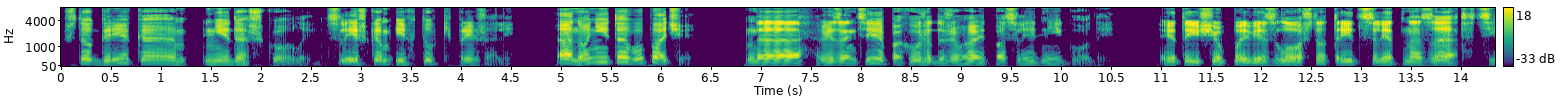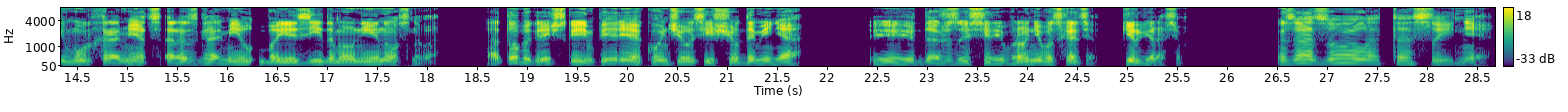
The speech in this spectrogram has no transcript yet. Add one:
что грекам не до школы, слишком их турки прижали. Оно не того паче. Да, Византия, похоже, доживает последние годы. Это еще повезло, что 30 лет назад Тимур Хромец разгромил Боязида Молниеносного, а то бы греческая империя кончилась еще до меня. И даже за серебро не восхотят, Кир Герасим. За золото, сыне,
